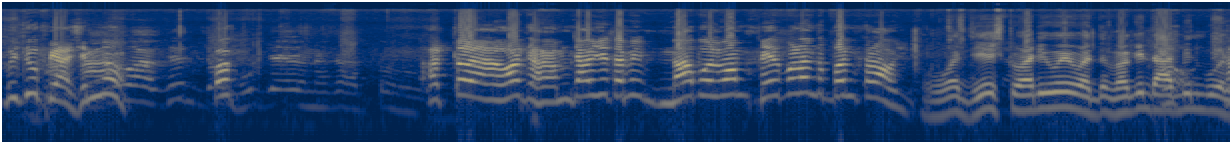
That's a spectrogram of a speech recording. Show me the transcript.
બીજું ફેશન નો? તો હવે સમજાવજો તમે ના બોલવામાં ફેર પડે તો બંધ કરાવજો. હવે જે સ્ટોરી હોય વગી દાબીને બોલે.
